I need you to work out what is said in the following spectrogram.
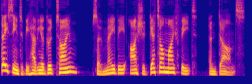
They seem to be having a good time, so maybe I should get on my feet and dance.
